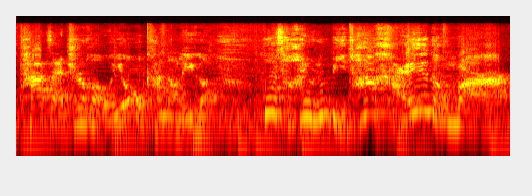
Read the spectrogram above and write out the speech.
他在之后，我又看到了一个，我操，还有人比他还能玩儿。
